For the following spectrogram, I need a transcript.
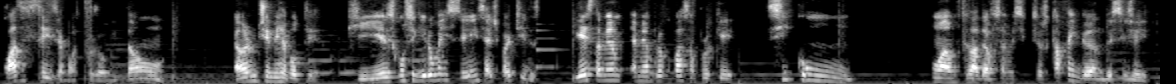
quase 6 rebotes por jogo. Então, é um time reboteiro. Que eles conseguiram vencer em 7 partidas. E esse também é a minha preocupação, porque se com um Philadelphia 76ers capengando desse jeito,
